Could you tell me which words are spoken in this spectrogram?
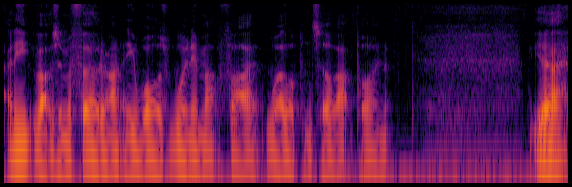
and he that was in the third round, he was winning that fight well up until that point. Yeah,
